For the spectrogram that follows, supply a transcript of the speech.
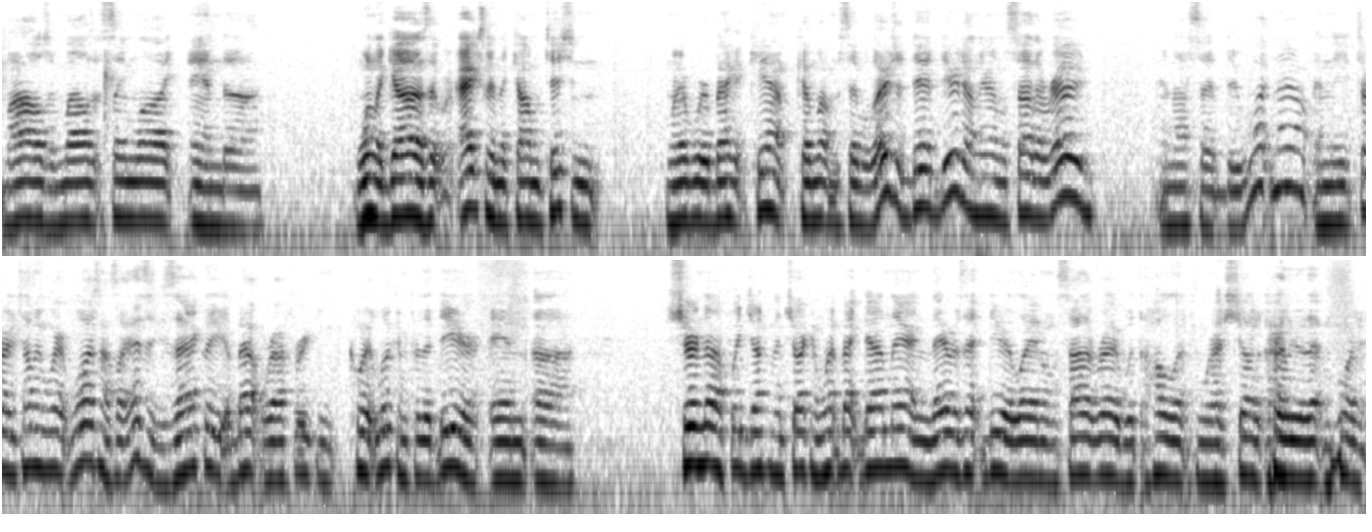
miles and miles. It seemed like, and uh, one of the guys that were actually in the competition, whenever we were back at camp, come up and said, "Well, there's a dead deer down there on the side of the road." And I said, "Do what now?" And he started telling me where it was, and I was like, "That's exactly about where I freaking quit looking for the deer." And uh, Sure enough, we jumped in the truck and went back down there, and there was that deer laying on the side of the road with the hole in it from where I shot it earlier that morning.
